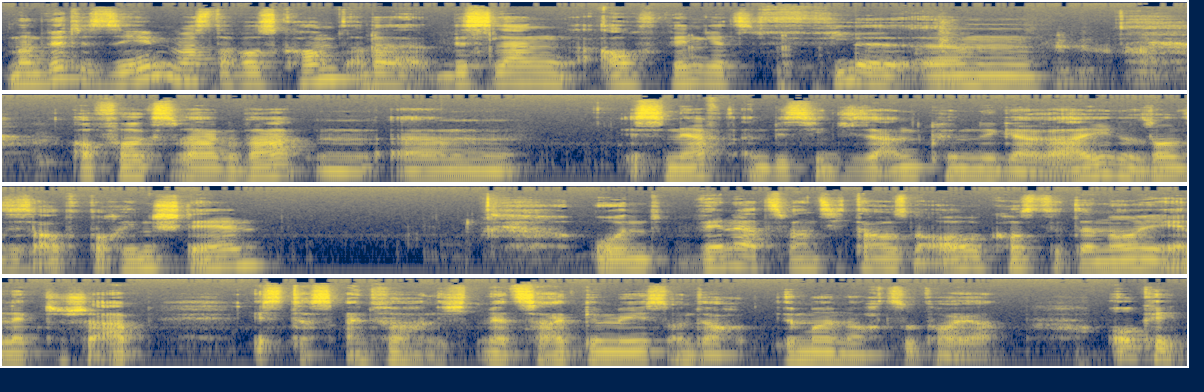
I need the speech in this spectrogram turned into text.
Man wird es sehen, was daraus kommt, aber bislang, auch wenn jetzt viele ähm, auf Volkswagen warten, ähm, es nervt ein bisschen diese Ankündigerei, dann sollen sie das Auto doch hinstellen. Und wenn er 20.000 Euro kostet, der neue elektrische ab, ist das einfach nicht mehr zeitgemäß und auch immer noch zu teuer. Okay,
